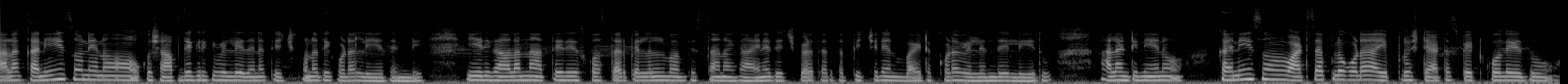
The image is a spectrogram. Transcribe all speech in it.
అలా కనీసం నేను ఒక షాప్ దగ్గరికి వెళ్ళి ఏదైనా తెచ్చుకున్నది కూడా లేదండి. ఏది కావాలన్నా అత్తయ్య తీసుకొస్తారు పిల్లల్ని పంపిస్తాను ఆయనే తెచ్చి పెడతారు తప్పించి నేను బయటకు కూడా వెళ్ళిందే లేదు. అలాంటి నేను కనీసం వాట్సాప్లో కూడా ఎప్పుడు స్టేటస్ పెట్టుకోలేదు.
